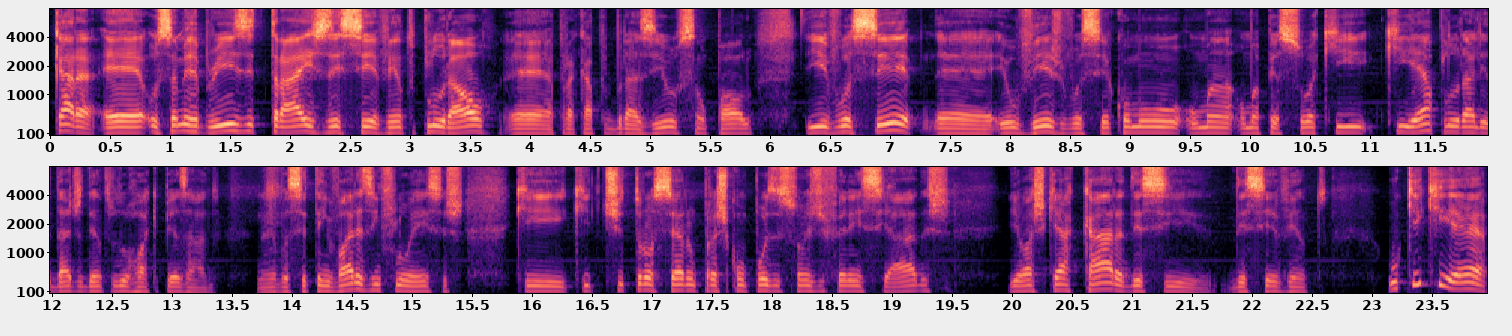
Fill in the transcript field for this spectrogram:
Cara, é, o Summer Breeze traz esse evento plural é, para cá para o Brasil, São Paulo. E você, é, eu vejo você como uma, uma pessoa que, que é a pluralidade dentro do rock pesado. Né? Você tem várias influências que, que te trouxeram para as composições diferenciadas. E eu acho que é a cara desse, desse evento. O que, que é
